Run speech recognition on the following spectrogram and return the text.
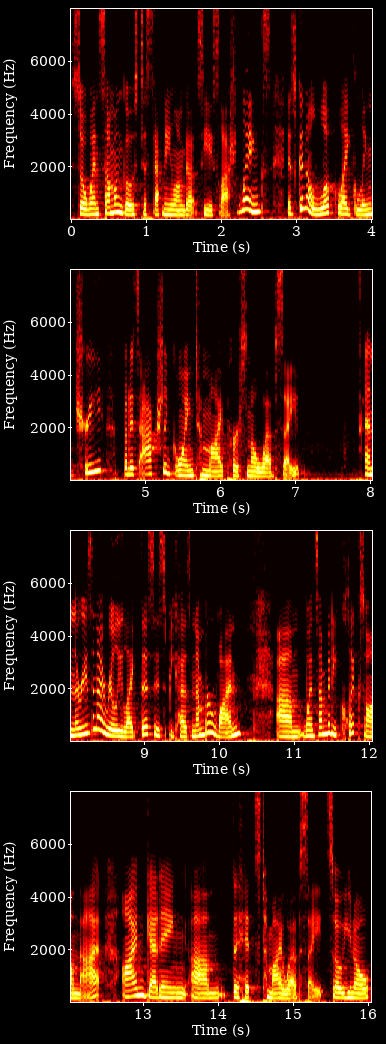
So when someone goes to stephanielong.ca slash links, it's going to look like Linktree, but it's actually going to my personal website. And the reason I really like this is because number one, um, when somebody clicks on that, I'm getting um, the hits to my website. So, you know,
